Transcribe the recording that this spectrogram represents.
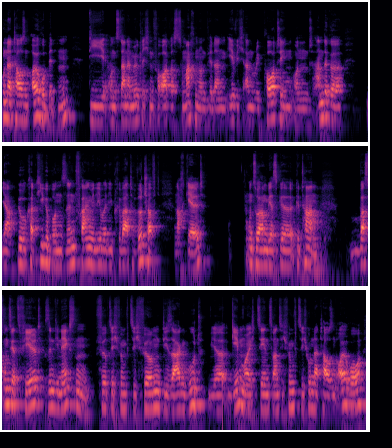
100.000 Euro bitten, die uns dann ermöglichen, vor Ort was zu machen und wir dann ewig an Reporting und andere ja, Bürokratie gebunden sind, fragen wir lieber die private Wirtschaft nach Geld. Und so haben wir es ge getan. was uns jetzt fehlt, sind die nächsten 40, 50 Firmen, die sagen, gut, wir geben euch 10, 20, 50, 100.000 Euro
